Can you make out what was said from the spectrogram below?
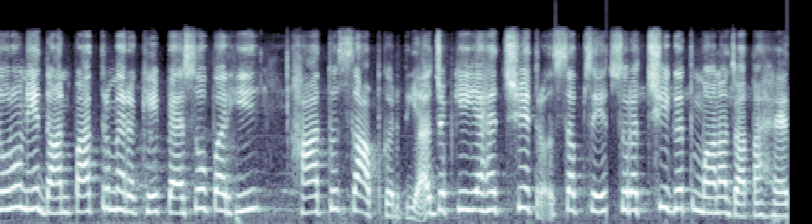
चोरों ने दान पात्र में रखे पैसों पर ही हाथ साफ़ कर दिया, जबकि यह क्षेत्र सबसे सुरक्षित माना जाता है।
